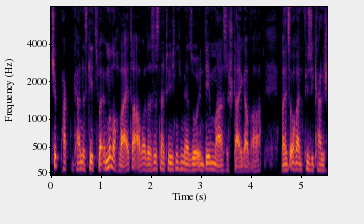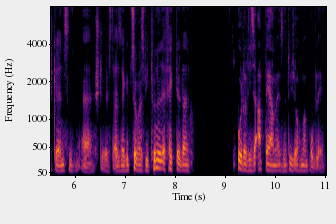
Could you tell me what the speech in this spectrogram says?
Chip packen kann. Das geht zwar immer noch weiter, aber das ist natürlich nicht mehr so in dem Maße steigerbar, weil es auch an physikalische Grenzen äh, stößt. Also da gibt es sowas wie Tunneleffekte dann. Oder diese Abwärme ist natürlich auch mal ein Problem.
